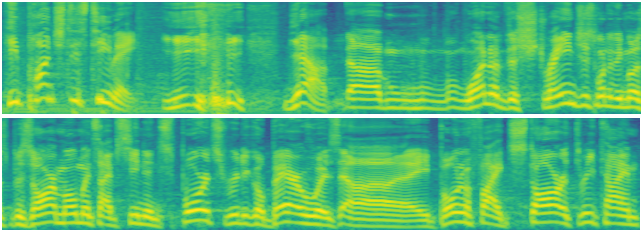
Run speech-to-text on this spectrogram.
he punched his teammate. He, he, yeah, um, one of the strangest, one of the most bizarre moments I've seen in sports. Rudy Gobert was uh, a bona fide star, three time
